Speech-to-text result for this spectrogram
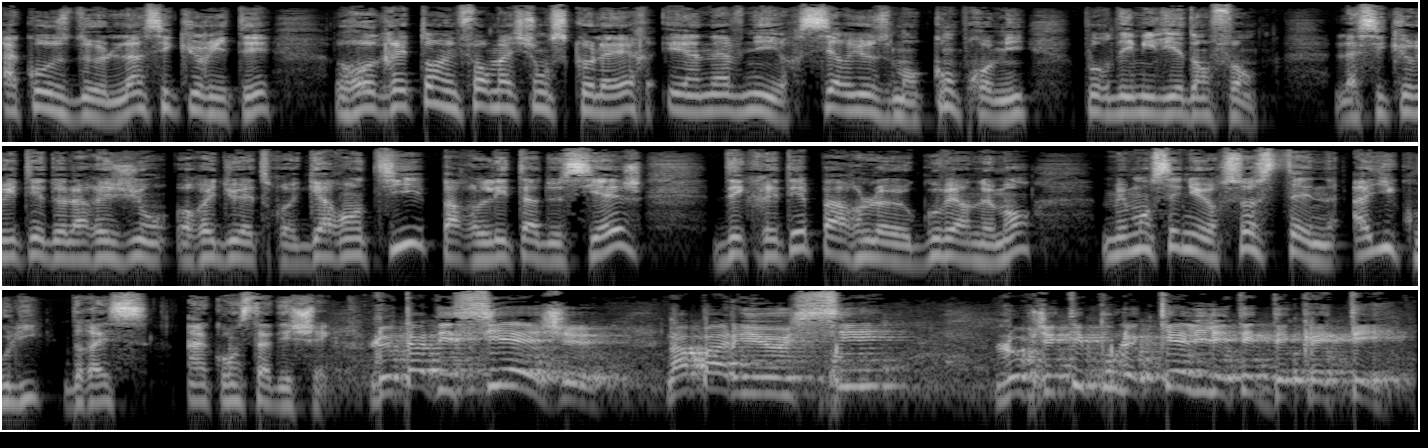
à cause de l'insécurité, regrettant une formation scolaire et un avenir sérieusement compromis pour des milliers d'enfants. La sécurité de la région aurait dû être garantie par l'état de siège, par le gouvernement, mais monseigneur Sosten Ayikouli dresse un constat d'échec. L'état de siège n'a pas réussi l'objectif pour lequel il était décrété.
